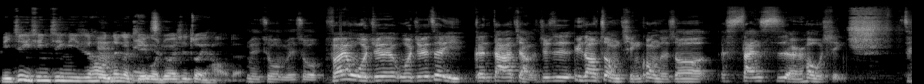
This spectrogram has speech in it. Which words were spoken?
你尽心尽力之后，嗯那个结果就会是最好的。没错，没错。反正我觉得，我觉得这里跟大家讲，就是遇到这种情况的时候，三思而后行。这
